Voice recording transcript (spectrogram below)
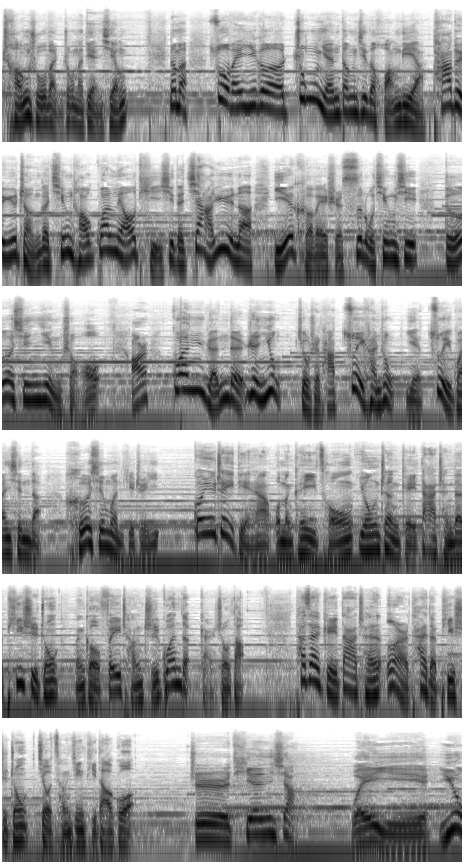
成熟稳重的典型。那么，作为一个中年登基的皇帝啊，他对于整个清朝官僚体系的驾驭呢，也可谓是思路清晰、得心应手。而官员的任用，就是他最看重也最关心的核心问题之一。关于这一点啊，我们可以从雍正给大臣的批示中，能够非常直观地感受到。他在给大臣鄂尔泰的批示中，就曾经提到过。治天下，唯以用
